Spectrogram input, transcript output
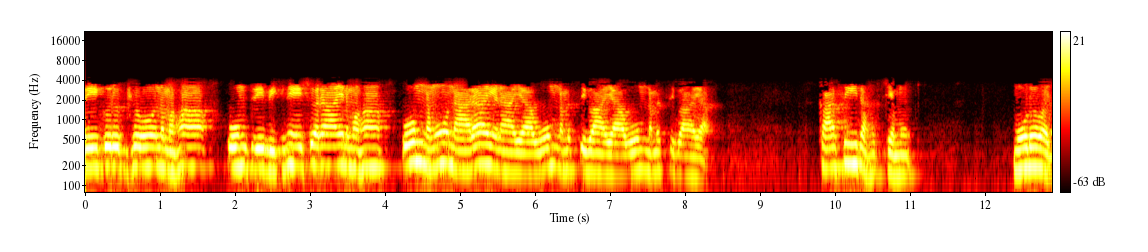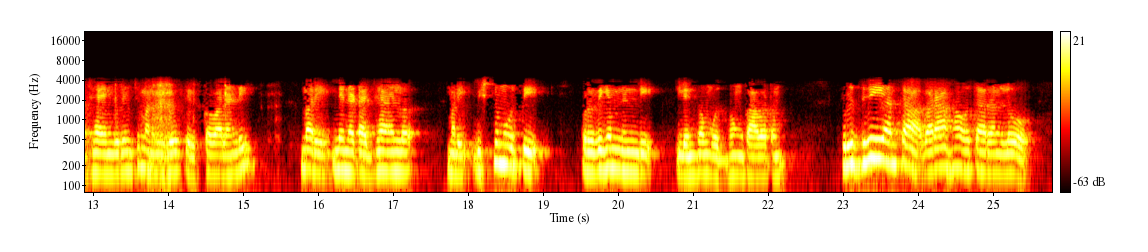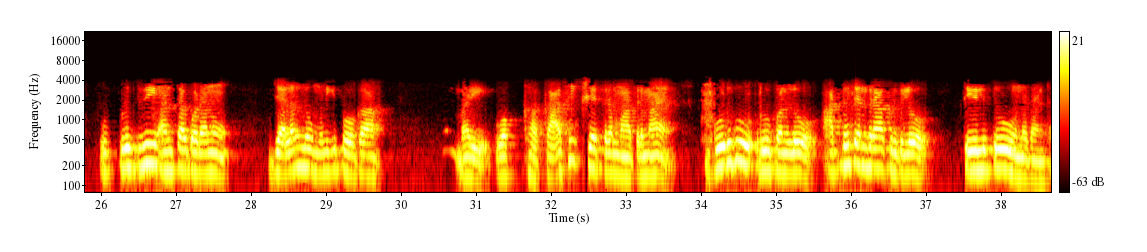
శ్రీ గురుభ్యో నమ. ఓం శ్రీ విఘ్నేశ్వరాయ నమ. ఓం నమో నారాయణాయ. ఓం నమ శివాయ. ఓం నమ శివాయ. కాశీ రహస్యము. మూడవ అధ్యాయం గురించి మనం ఈరోజు తెలుసుకోవాలండి. మరి నిన్నటి అధ్యాయంలో మరి విష్ణుమూర్తి హృదయం నుండి లింగం ఉద్భవం కావటం పృథ్వీ అంతా వరాహ అవతారంలో పృథ్వీ అంతా కూడాను జలంలో మునిగిపోగా మరి ఒక్క కాశీ క్షేత్రం మాత్రమే గొడుగు రూపంలో అర్ధచంద్రాకృతిలో తేలుతూ ఉన్నదంట.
